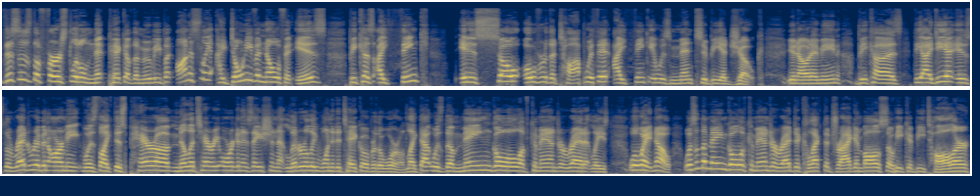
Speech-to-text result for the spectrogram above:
This is the first little nitpick of the movie, but honestly, I don't even know if it is because I think it is so over the top with it. I think it was meant to be a joke. You know what I mean? Because the idea is the Red Ribbon Army was like this paramilitary organization that literally wanted to take over the world. Like that was the main goal of Commander Red, at least. Well, wait, no. Wasn't the main goal of Commander Red to collect the Dragon Balls so he could be taller?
